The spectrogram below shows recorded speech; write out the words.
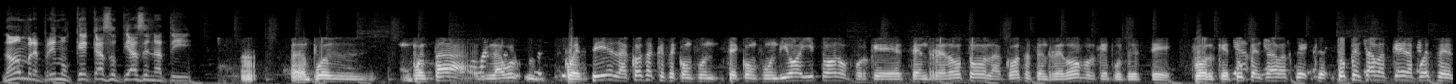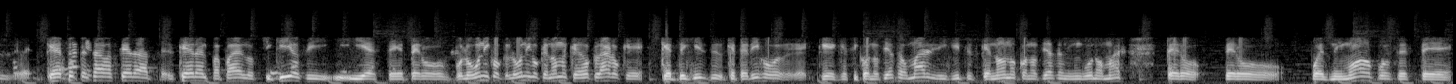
No, hombre, primo, ¿qué caso te hacen a ti? Eh, pues pues está pues sí la cosa que se se confundió ahí todo porque se enredó toda la cosa se enredó porque pues este porque tú pensabas que, tú pensabas que era pues el que tú pensabas que era que era el papá de los chiquillos y, este pero lo único que lo único que no me quedó claro que que te dijiste que te dijo eh, que, que si conocías a Omar y dijiste que no no conocías a ningún Omar pero pero pues ni modo, pues este,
